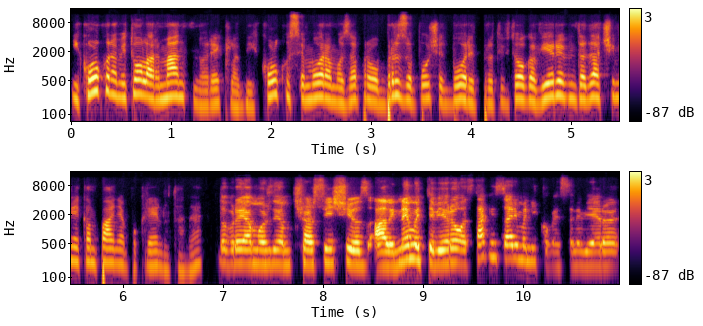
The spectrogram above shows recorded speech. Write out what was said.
i koliko nam je to alarmantno, rekla bih, koliko se moramo zapravo brzo početi boriti protiv toga. Vjerujem da da čim je kampanja pokrenuta. Ne? Dobro, ja možda imam trust issues, ali nemojte vjerovati, s takvim stvarima nikome se ne vjeruje.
